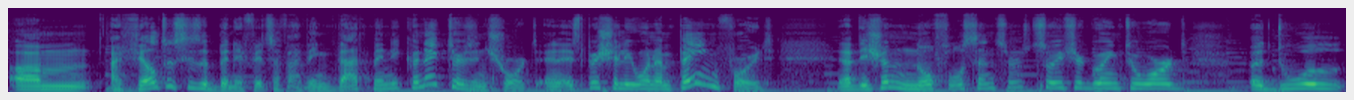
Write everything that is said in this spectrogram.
Um, I fail to see the benefits of having that many connectors in short, and especially when I'm paying for it. In addition, no flow sensors, so if you're going toward a dual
